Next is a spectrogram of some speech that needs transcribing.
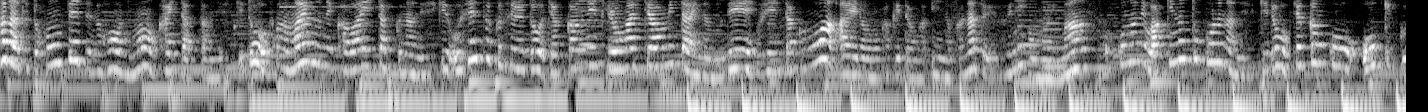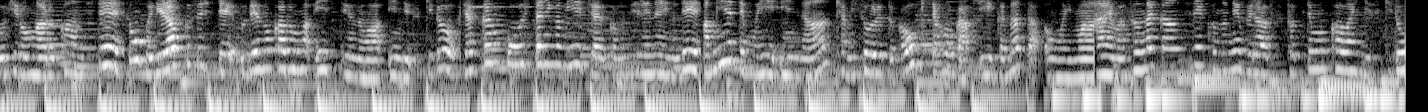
ただちょっとホームページの方にも書いてあったんですけどこの前のね可愛いタックなんですけどお洗濯すると若干ね広がっちゃうみたいなのでお洗濯後はアイロンをかけた方がいいのかなというふうに思います。ここのね脇のところなんですけど若干こう大きく広がる感じですごくリラックスして腕の可動がいいっていうのはいいんですけど若干こう下着が見えちゃうかもしれないので、あ、見えてもいいインナーキャミソールとかを着た方がいいかなと思います。はいまあそんな感じでこのねブラウスとっても可愛いんですけど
